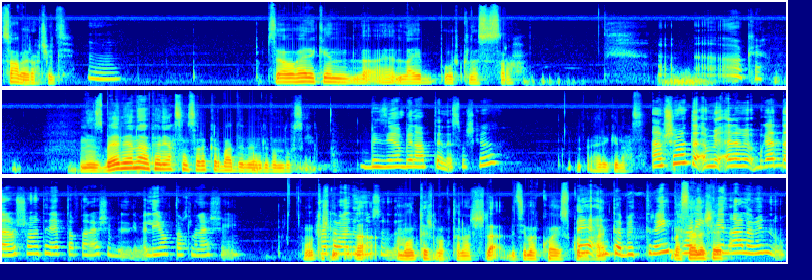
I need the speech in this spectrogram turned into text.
صعب يروح تشيلسي. بس هو هاري كين لعيب world class الصراحة. آه، okay. بالنسبة لي أنا تاني أحسن striker بعد ليفاندوفسكي. بنزيما بيلعب تنس مش كده؟ هاري كين أحسن. أنا مش فاهمة أنت أنا بجد أنا مش فاهمة أنت ليه ما بتقتنعش بنزيما ليه ما بتقتنعش بيه؟ ما قلتش حتى بعد الموسم ده. ما قلتش ما اقتنعتش لا بنزيما كويس كل إيه حاجة. أنت بتريد بس هاري كين أعلى منه.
